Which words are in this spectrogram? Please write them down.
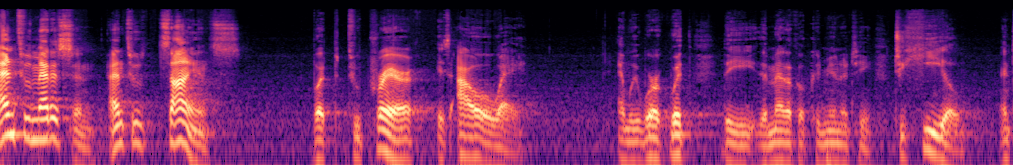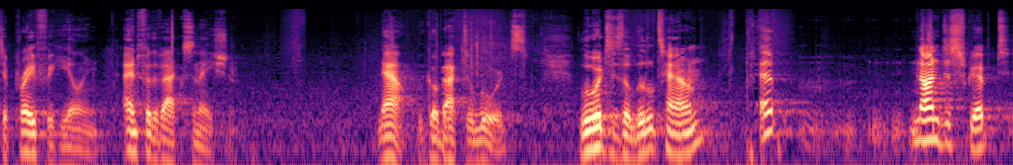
and through medicine and through science, but through prayer is our way. And we work with the, the medical community to heal and to pray for healing and for the vaccination. Now, we go back to Lourdes. Lourdes is a little town, uh, nondescript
